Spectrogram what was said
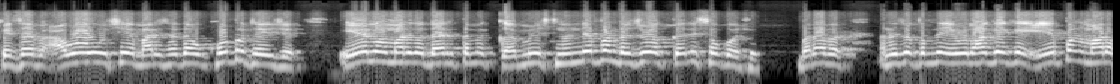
કે સાહેબ, આવું આવું છે, મારી સાથે આવું ખોટું થયું છે. એનો મારે તો ડાયરેક્ટ તમે કમિશનરને પણ રજૂઆત કરી શકો છો. બરાબર? અને જો તમને એવું લાગે કે એ પણ મારો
